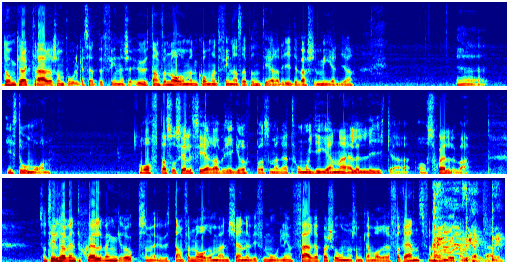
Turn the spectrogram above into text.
De karaktärer som på olika sätt befinner sig utanför normen kommer inte finnas representerade i diverse media eh, i stor mån. Och ofta socialiserar vi i grupper som är rätt homogena eller lika oss själva. Så tillhör vi inte själv en grupp som är utanför normen känner vi förmodligen färre personer som kan vara referens för normbrytande karaktärer.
